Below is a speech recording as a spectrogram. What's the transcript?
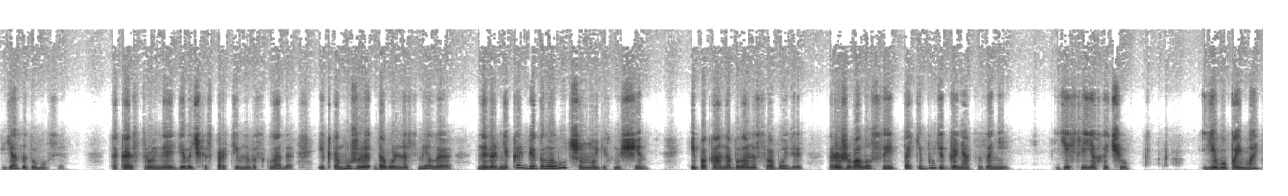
Я задумался. Такая стройная девочка спортивного склада и к тому же довольно смелая, наверняка бегала лучше многих мужчин. И пока она была на свободе, рыжеволосый так и будет гоняться за ней. Если я хочу его поймать,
